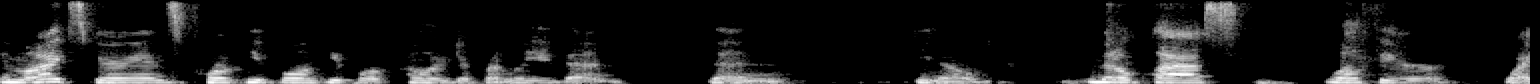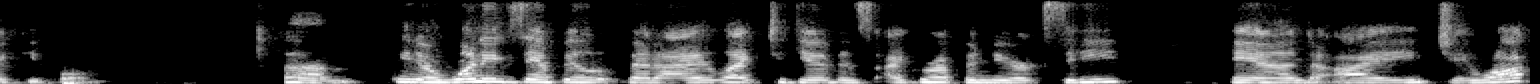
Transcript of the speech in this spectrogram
in my experience, poor people and people of color differently than than you know middle class, wealthier white people. Um, you know, one example that I like to give is I grew up in New York City and I jaywalk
